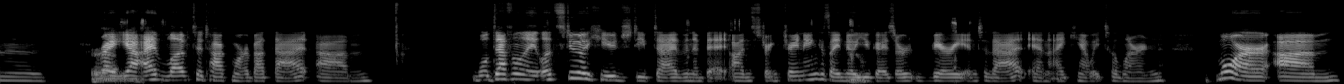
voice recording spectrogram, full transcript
mm. Right. Yeah, I'd love to talk more about that. Um, we'll definitely let's do a huge deep dive in a bit on strength training because I know you guys are very into that, and I can't wait to learn more. Um,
